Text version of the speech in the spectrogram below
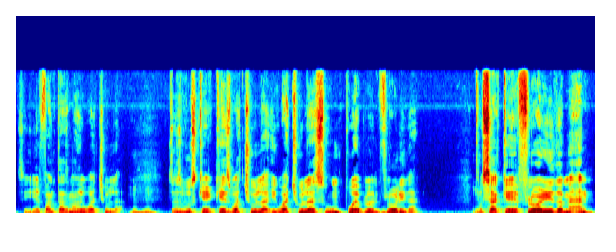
¿Sí? El fantasma de Huachula. Entonces busqué qué es Huachula. Y Huachula es un pueblo en Florida. O sea que Florida Man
